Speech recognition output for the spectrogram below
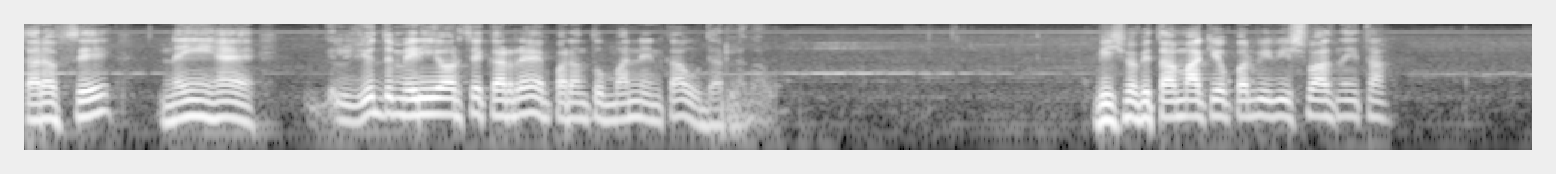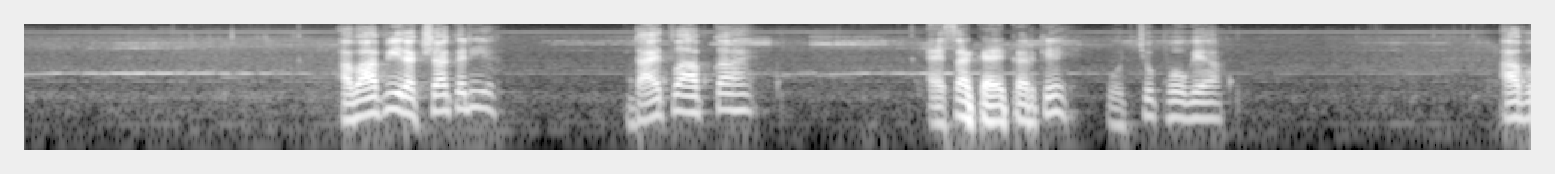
तरफ़ से नहीं हैं। युद्ध मेरी ओर से कर रहे हैं, परंतु मन इनका उधर लगा हुआ। भीष्म पितामह के ऊपर भी विश्वास नहीं था। अब आप ही रक्षा करिए, दायित्व आपका है। ऐसा कह करके वो चुप हो गया। अब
